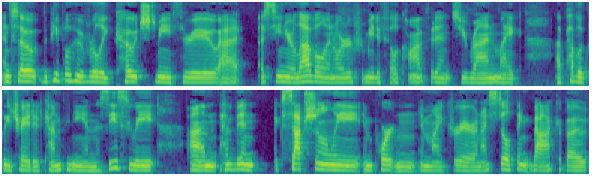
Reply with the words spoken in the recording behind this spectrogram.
And so the people who've really coached me through at a senior level in order for me to feel confident to run like a publicly traded company in the C suite um, have been exceptionally important in my career. And I still think back about,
